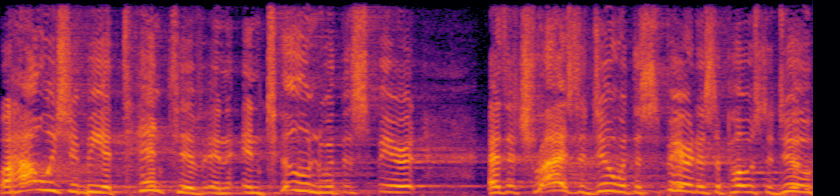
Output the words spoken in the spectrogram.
Or how we should be attentive and in tuned with the Spirit as it tries to do what the Spirit is supposed to do,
